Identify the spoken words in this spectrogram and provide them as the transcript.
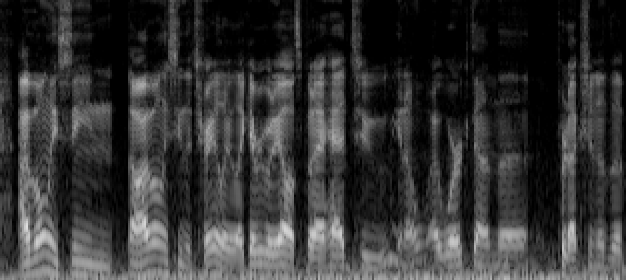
I've only seen. No, I've only seen the trailer, like everybody else. But I had to, you know, I worked on the production of the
